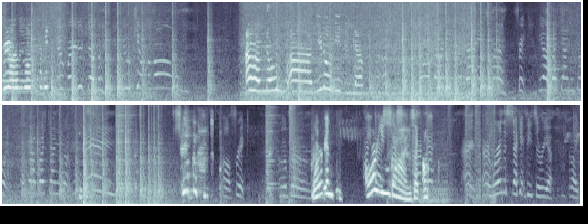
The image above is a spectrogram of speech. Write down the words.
You're not supposed to come in. here. Who murdered them? Who killed them all? Um, no, um, you don't need to know. Come on, Bonnie. Bonnie, come on. Frick, we gotta bust down your door. We gotta bust down your door. Hey! Oh, frick. Oh, boom. Where in are you guys? Like, I'm. Hey, hey, we're in the second pizzeria. We're like,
